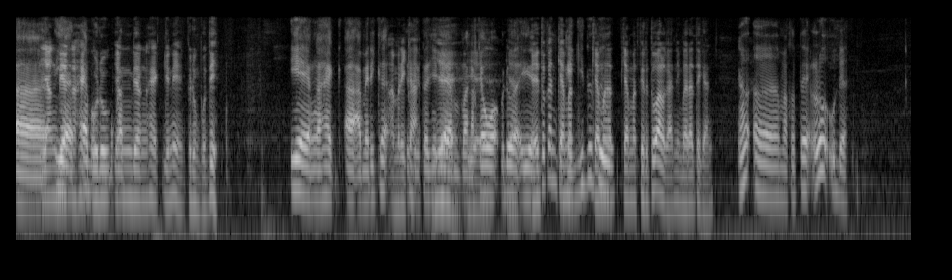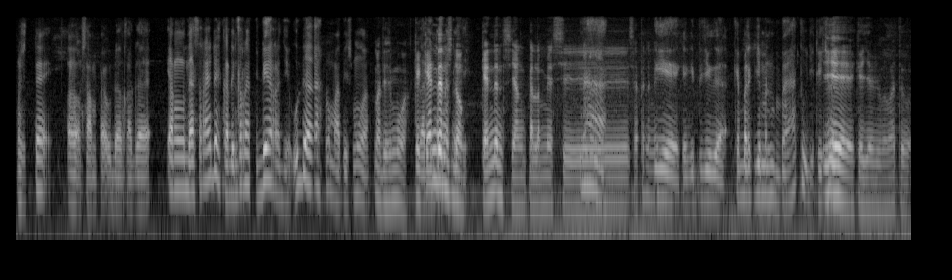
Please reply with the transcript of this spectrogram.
eh, yang iya, dia ngehack eh, gedung bukan. yang dia ngehack gini gedung putih? Iya yang ngehack eh, Amerika. Amerika. ceritanya Iya, dia sama anak iya, cowok iya. berdua Ya, iya itu kan kiamat gitu tuh. kiamat kiamat virtual kan ibaratnya kan? Heeh, maksudnya lu udah maksudnya eh, sampai udah kagak yang dasarnya deh ke internet der aja. Udah lu mati semua. Mati semua. Kayak Candence dong. Candence yang filmnya si Nah. siapa namanya? Iya kayak gitu juga. Kayak balik zaman batu jadi iya kayak lima batu.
